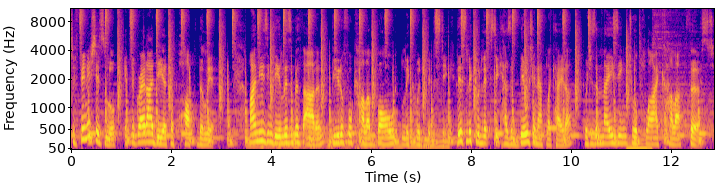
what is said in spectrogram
To finish this look, it's a great idea to pop the lip. I'm using the Elizabeth Arden Beautiful Colour Bold Liquid Lipstick. This liquid lipstick has a built-in applicator, which is amazing to apply colour first.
